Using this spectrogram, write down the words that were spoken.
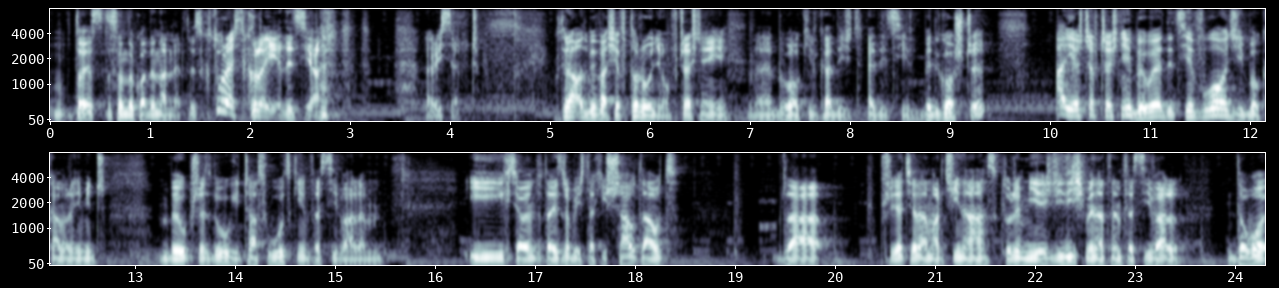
To, jest, to są dokładne dane. To jest któraś z kolei edycja. Research. Która odbywa się w Toruniu. Wcześniej e, było kilka edycji w Bydgoszczy, a jeszcze wcześniej były edycje w Łodzi, bo Camera Image był przez długi czas łódzkim festiwalem. I chciałem tutaj zrobić taki shout-out dla przyjaciela Marcina, z którym jeździliśmy na ten festiwal, do,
